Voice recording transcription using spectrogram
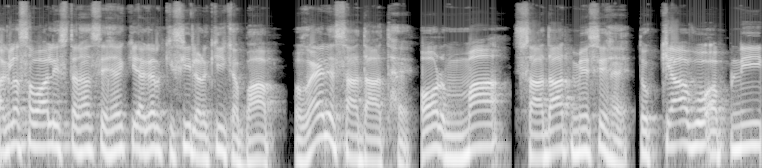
अगला सवाल इस तरह से है कि अगर किसी लड़की का बाप गैर सादात है और माँ सादात में से है। तो क्या वो अपनी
